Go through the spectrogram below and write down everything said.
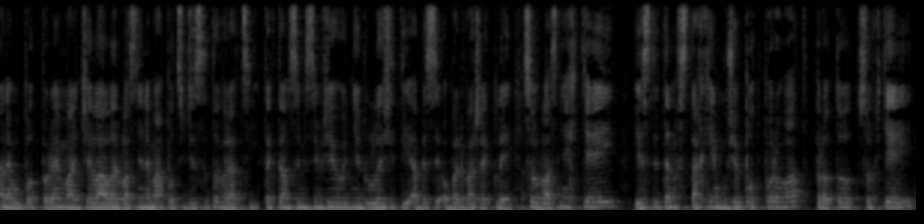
anebo podporuje manžela, ale vlastně nemá pocit, že se to vrací. Tak tam si myslím, že je hodně důležitý, aby si oba dva řekli, co vlastně chtějí, jestli ten vztah je může podporovat pro to, co chtějí,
